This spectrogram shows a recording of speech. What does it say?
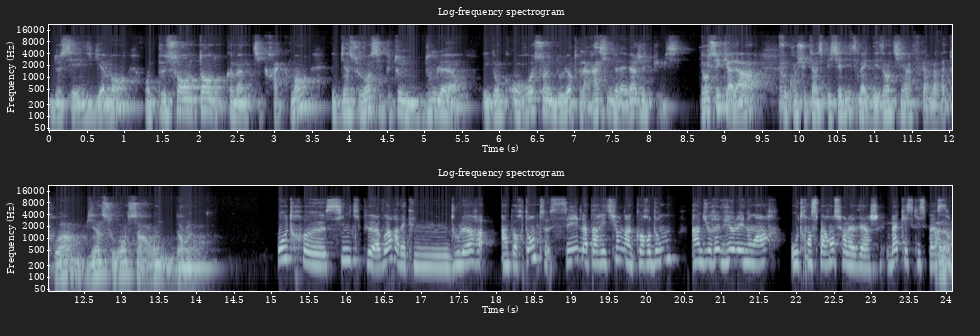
de ces ligaments, on peut soit entendre comme un petit craquement, mais bien souvent, c'est plutôt une douleur. Et donc, on ressent une douleur entre la racine de la verge et le pubis. Dans ces cas-là, il faut consulter un spécialiste avec des anti-inflammatoires. Bien souvent, ça rentre dans l'ordre. Autre euh, signe qu'il peut avoir avec une douleur importante, c'est l'apparition d'un cordon induré violet noir ou transparent sur la verge. Là, qu'est-ce qui se passe? Alors,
